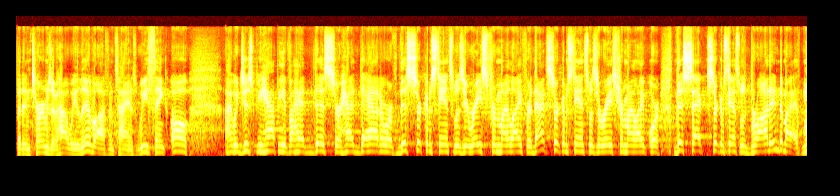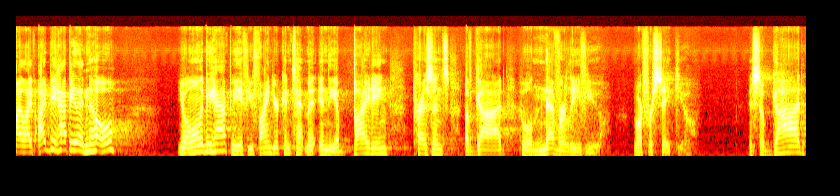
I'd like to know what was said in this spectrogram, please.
But in terms of how we live, oftentimes we think, oh, I would just be happy if I had this or had that, or if this circumstance was erased from my life, or that circumstance was erased from my life, or this circumstance was brought into my, my life. I'd be happy that. No, you'll only be happy if you find your contentment in the abiding presence of God who will never leave you nor forsake you. And so God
